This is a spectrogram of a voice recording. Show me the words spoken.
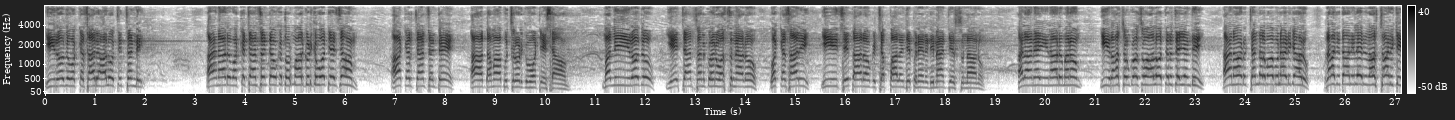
ఈ రోజు ఒక్కసారి ఆలోచించండి. ఆనాడు ఒక్క ఛాన్స్ అంటే ఒక దుర్మార్గుడికి ఓటేశాం. ఆఖరి ఛాన్స్ అంటే ఆ దమాబుచ్చురుడికి ఓటేశాం. మళ్ళీ ఈ రోజు ఏ ఛాన్స్ అనుకొని వస్తున్నాడో ఒక్కసారి ఈ సీతారాంకు చెప్పాలని చెప్పి నేను డిమాండ్ చేస్తున్నాను. అలానే ఈనాడు మనం ఈ రాష్ట్రం కోసం ఆలోచన చేయండి. ఆనాడు చంద్రబాబు నాయుడు గారు రాజధాని లేని రాష్ట్రానికి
